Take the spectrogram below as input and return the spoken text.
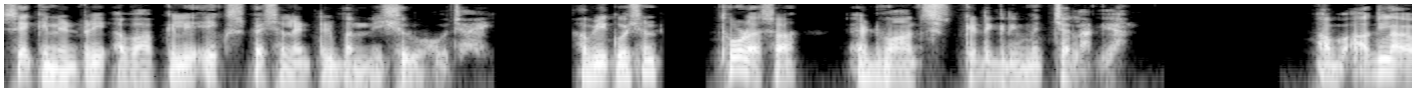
सेकेंड एंट्री अब आपके लिए एक स्पेशल एंट्री बननी शुरू हो जाएगी। अब ये क्वेश्चन थोड़ा सा एडवांस कैटेगरी में चला गया। अब अगला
